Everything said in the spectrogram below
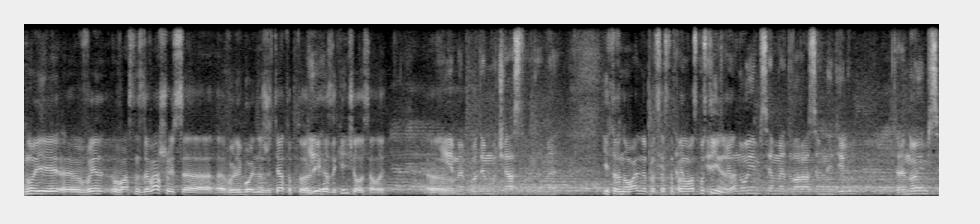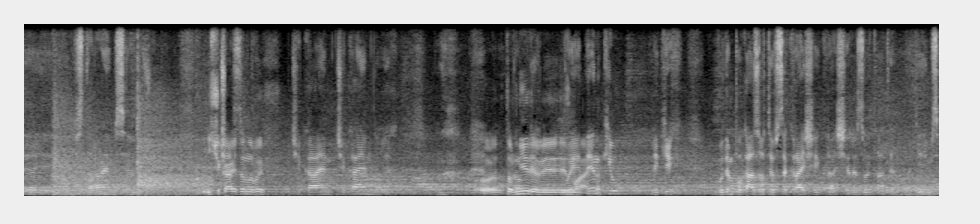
Ну і е, ви у вас не завершується е, волейбольне життя, тобто ліга закінчилася, але Ні, ми будемо участвувати. І тренувальний процес, напевно, у вас і постійний, так? тренуємося ми два рази в неділю. Тренуємося і стараємося. І чекаєте нових Чекаємо, чекаємо нових турнірів і, змагань. поєдинків, в яких будемо показувати все краще і кращі результати. Надіємося.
